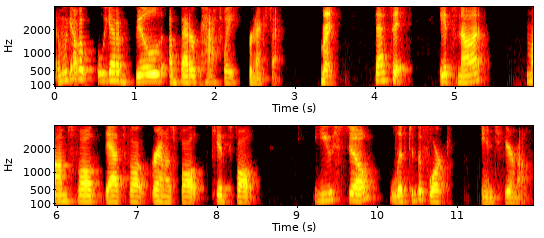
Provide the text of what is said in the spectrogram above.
and we gotta we gotta build a better pathway for next time. Right. That's it. It's not mom's fault, dad's fault, grandma's fault, kid's fault. You still lifted the fork into your mouth.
